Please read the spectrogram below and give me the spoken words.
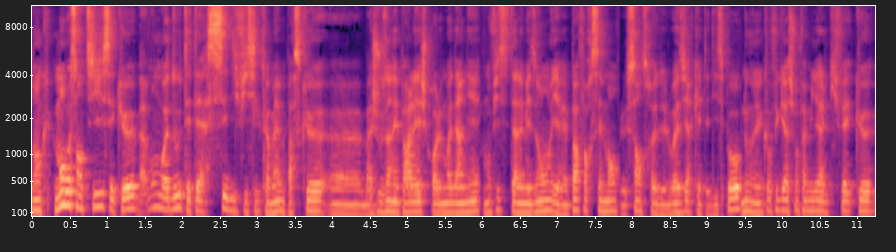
Donc mon ressenti, c'est que bah, mon mois d'août était assez difficile quand même parce que euh, bah, je vous en ai parlé, je crois, le mois dernier. Mon fils était à la maison, il n'y avait pas forcément le centre de loisirs qui était dispo. Nous, on a une configuration familiale qui fait que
